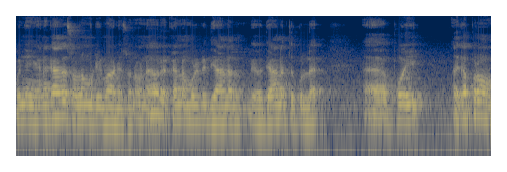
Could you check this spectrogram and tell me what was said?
கொஞ்சம் எனக்காக சொல்ல முடியுமா? அப்படின்னு சொன்னோன்னே அவர் கண்ணை மூடிட்டு தியான தியானத்துக்குள்ளே போய் அதுக்கப்புறம்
